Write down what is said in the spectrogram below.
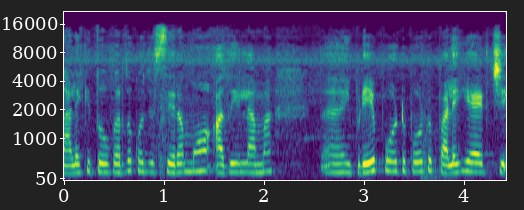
தலைக்கு தூக்கிறது கொஞ்சம் சிரமம். அது இல்லாமல் இப்படியே போட்டு போட்டு பழகி ஆயிடுச்சு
